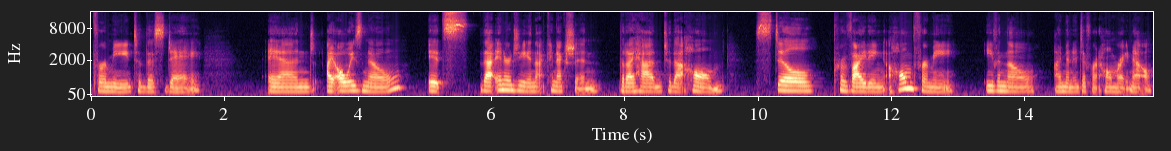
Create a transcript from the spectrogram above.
for me to this day. And I always know it's that energy and that connection that I had to that home still providing a home for me, even though I'm in a different home right now.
